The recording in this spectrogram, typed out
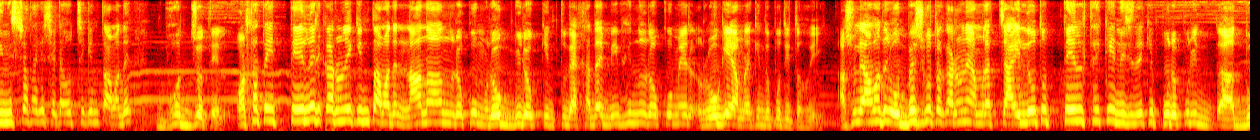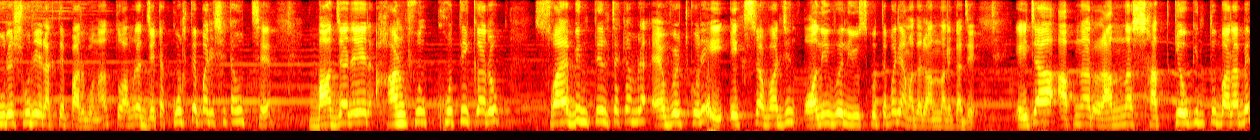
জিনিসটা থাকে সেটা হচ্ছে কিন্তু আমাদের ভোজ্য তেল। অর্থাৎ এই তেলের কারণে কিন্তু আমাদের নানান রকম রোগ বিরোগ কিন্তু দেখা দেয়, বিভিন্ন রকমের রোগে আমরা কিন্তু পতিত হই। আসলে আমাদের অভ্যেসগত কারণে আমরা চাইলেও তো তেল থেকে নিজেদেরকে পুরোপুরি দূরে সরিয়ে রাখতে পারব না। তো আমরা যেটা করতে পারি সেটা হচ্ছে বাজারের হার্মফুল ক্ষতিকারক সয়াবিন তেলটাকে আমরা অ্যাভয়েড করে এই extra virgin olive oil use করতে পারি আমাদের রান্নার কাজে। এটা আপনার রান্নার স্বাদকেও কিন্তু বাড়াবে,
